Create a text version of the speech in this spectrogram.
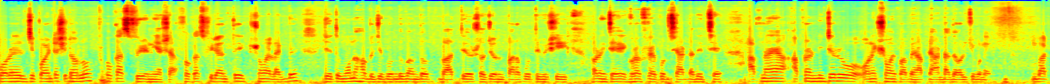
পরের যে পয়েন্টটা সেটা হলো ফোকাস ফিরে নিয়ে আসা। ফোকাস ফিরে আনতে একটু সময় লাগবে। যেহেতু মনে হবে যে বন্ধু বান্ধব বা আত্মীয় স্বজন পাড়া প্রতিবেশী অনেক জায়গায় ঘোরাফেরা করছে, আড্ডা দিচ্ছে। আপনার আপনার নিজেরও অনেক সময় পাবেন আপনি আড্ডা দেওয়ার জীবনে। বাট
